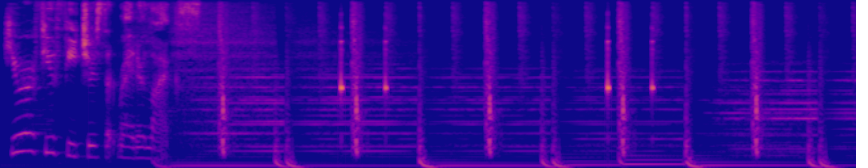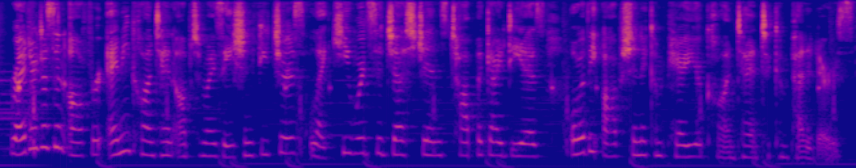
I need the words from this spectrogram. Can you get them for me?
Here are a few features that Writer lacks. Writer doesn't offer any content optimization features like keyword suggestions, topic ideas, or the option to compare your content to competitors.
